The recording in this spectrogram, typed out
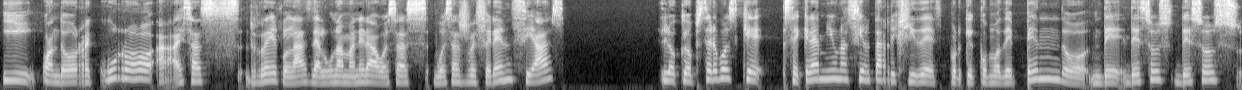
Y cuando recurro a esas reglas de alguna manera o esas, o esas referencias, lo que observo es que se crea en mí una cierta rigidez, porque como dependo de, esos, de esos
